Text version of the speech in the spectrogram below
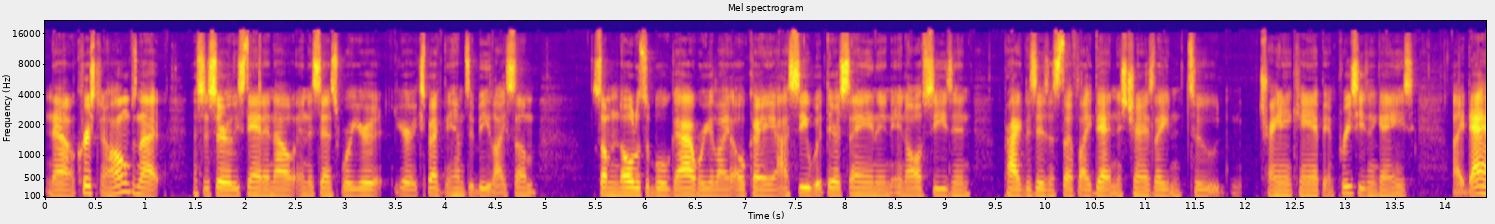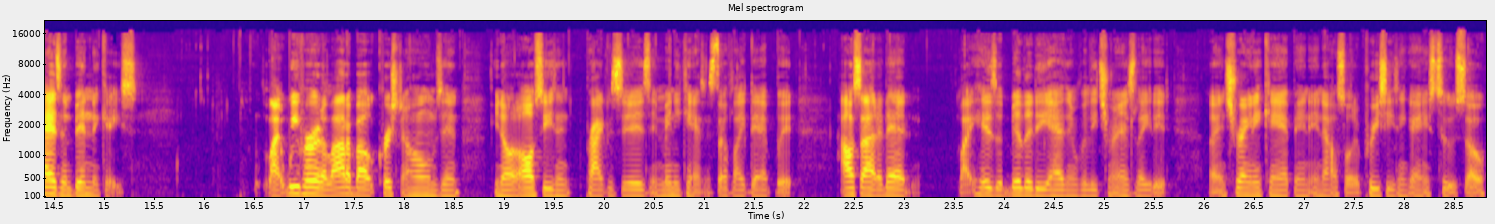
Now, Christian Holmes not necessarily standing out in the sense where you're you're expecting him to be like some some noticeable guy where you're like, okay, I see what they're saying in, in off season practices and stuff like that, and it's translating to training camp and preseason games. Like that hasn't been the case like we've heard a lot about Christian Holmes and you know all season practices and mini camps and stuff like that, but outside of that, like his ability hasn't really translated in training camp and, and also the preseason games too. So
